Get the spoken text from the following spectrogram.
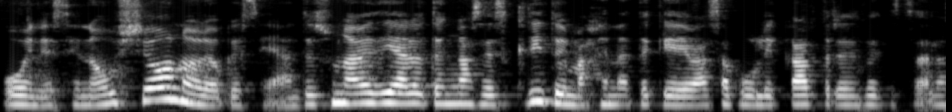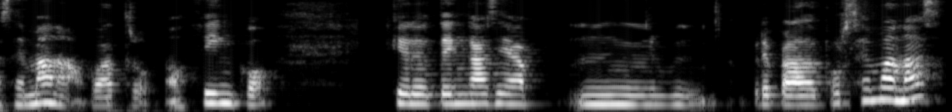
O en ese Notion o lo que sea. Entonces, una vez ya lo tengas escrito, imagínate que vas a publicar tres veces a la semana, cuatro o cinco, que lo tengas ya mm, preparado por semanas,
